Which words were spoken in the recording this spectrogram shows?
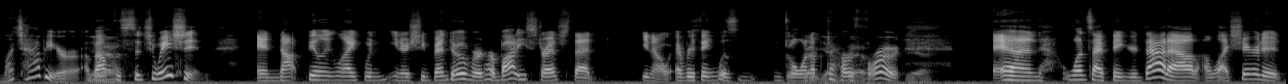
much happier about Yeah. the situation and not feeling like when you know she bent over and her body stretched that you know everything was going Got up to her out. throat Yeah. and once i figured that out well i shared it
